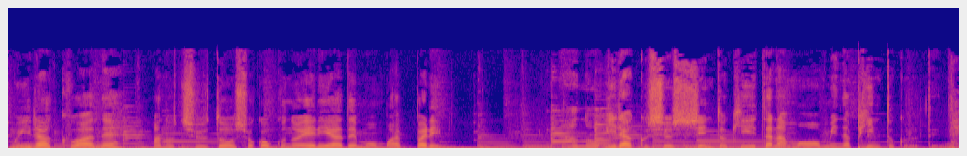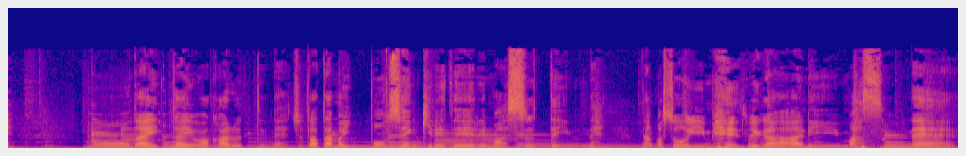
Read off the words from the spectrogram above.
もうイラクはねあの中東諸国のエリアでも、まあ、やっぱりあのイラク出身と聞いたらもうみんなピンとくるっていうね。もう大体わかるっていうね。ちょっと頭一本線切れてれますっていうね。なんかそういうイメージがありますね。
